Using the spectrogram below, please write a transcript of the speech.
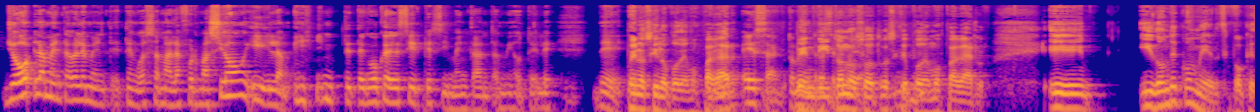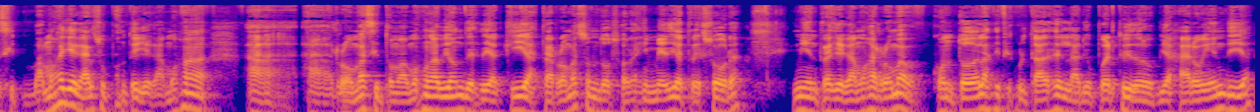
Yo lamentablemente tengo esa mala formación y, la, y te tengo que decir que sí, me encantan mis hoteles de... Bueno, si lo podemos pagar. Exacto. Bendito nosotros que podemos pagarlo. Eh, ¿Y dónde comer? Porque si vamos a llegar, suponte, llegamos a, a, a Roma, si tomamos un avión desde aquí hasta Roma son dos horas y media, tres horas mientras llegamos a Roma, con todas las dificultades del aeropuerto y de viajar hoy en día,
